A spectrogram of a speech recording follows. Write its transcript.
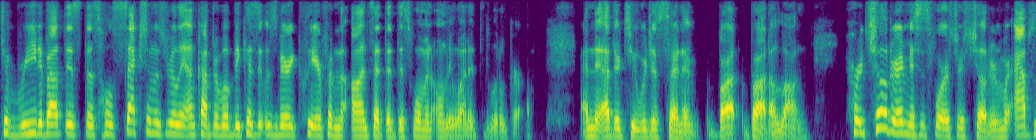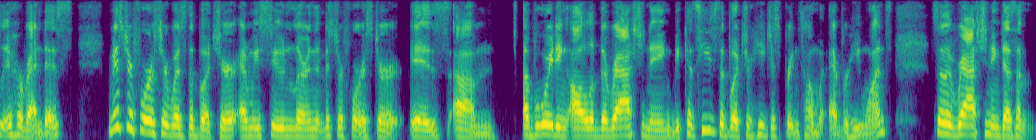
to read about this. This whole section was really uncomfortable because it was very clear from the onset that this woman only wanted the little girl. And the other two were just kind of brought brought along her children, Mrs. Forrester's children, were absolutely horrendous. Mr. Forrester was the butcher, and we soon learned that Mr. Forrester is um, avoiding all of the rationing because he's the butcher. He just brings home whatever he wants. So the rationing doesn't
